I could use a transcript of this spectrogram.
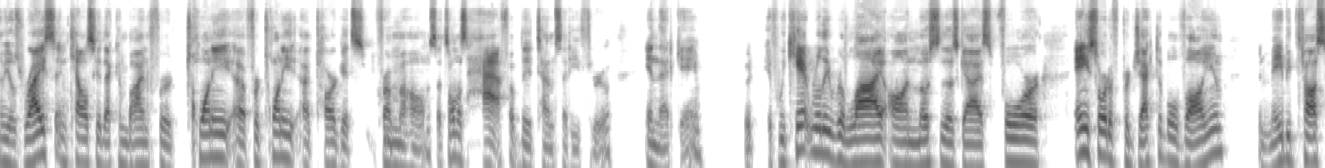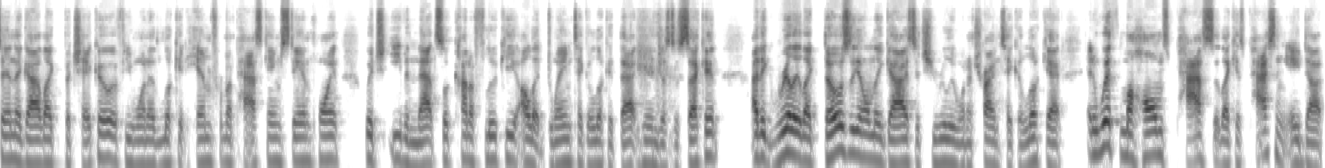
I mean, it was Rice and Kelce that combined for 20 uh, for 20 uh, targets from Mahomes. That's almost half of the attempts that he threw in that game. But if we can't really rely on most of those guys for any sort of projectable volume, and maybe toss in a guy like Pacheco if you want to look at him from a pass game standpoint, which even that's look kind of fluky. I'll let Dwain take a look at that here in just a second. I think really like those are the only guys that you really want to try and take a look at. And with Mahomes' pass, like his passing aDOT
